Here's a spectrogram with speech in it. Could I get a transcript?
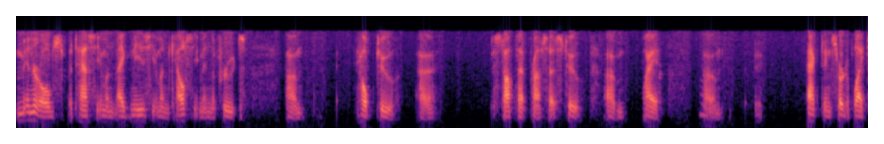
minerals, potassium and magnesium and calcium in the fruits, um, help to uh, stop that process too um, by um, acting sort of like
